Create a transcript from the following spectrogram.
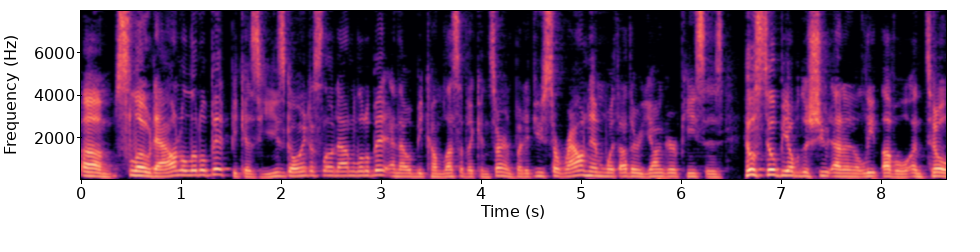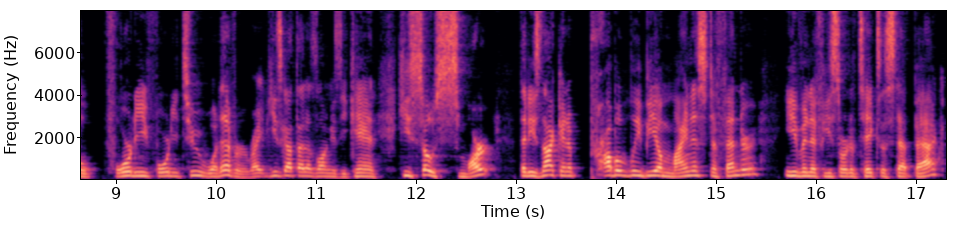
um, slow down a little bit because he's going to slow down a little bit and that would become less of a concern. But if you surround him with other younger pieces, he'll still be able to shoot at an elite level until 40, 42, whatever, right? He's got that as long as he can. He's so smart that he's not going to probably be a minus defender, even if he sort of takes a step back.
